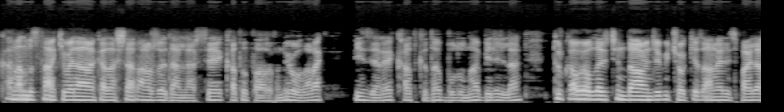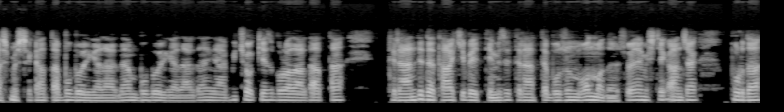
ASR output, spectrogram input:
Kanalımızı takip eden arkadaşlar arzu ederlerse katı tarafını üye olarak bizlere katkıda bulunabilirler. Türk Hava Yolları için daha önce birçok kez analiz paylaşmıştık. Hatta bu bölgelerden, bu bölgelerden ya yani birçok kez buralarda hatta trendi de takip ettiğimizi, trendde bozulma olmadığını söylemiştik. Ancak burada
